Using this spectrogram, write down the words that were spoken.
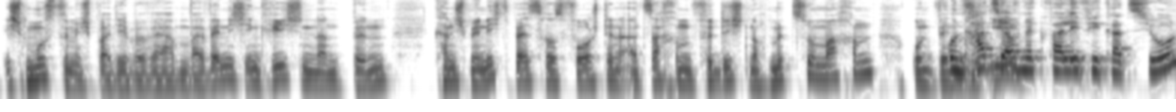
Ich musste mich bei dir bewerben, weil wenn ich in Griechenland bin, kann ich mir nichts Besseres vorstellen, als Sachen für dich noch mitzumachen. Und wenn Und sie hat sie eh auch eine Qualifikation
